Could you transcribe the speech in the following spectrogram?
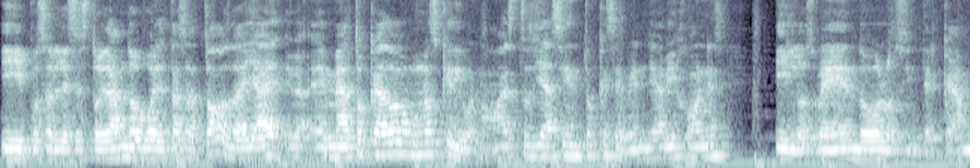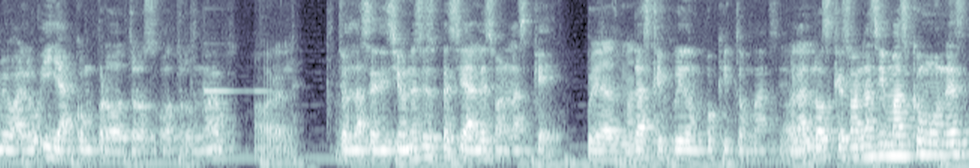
y pues les estoy dando vueltas a todos. Ya eh, me ha tocado unos que digo, no, estos ya siento que se ven ya viejones y los vendo, los intercambio o algo y ya compro otros, otros nuevos. Órale. Entonces las ediciones especiales son las que cuidas más. Las que cuido un poquito más. Ahora, los que son así más comunes,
